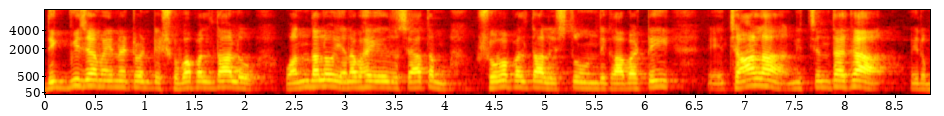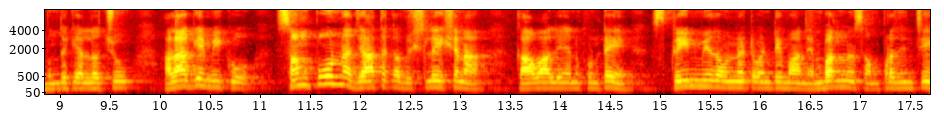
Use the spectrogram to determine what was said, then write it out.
దిగ్విజయమైనటువంటి శుభ ఫలితాలు వందలో ఎనభై ఐదు శాతం శుభ ఫలితాలు ఇస్తూ ఉంది కాబట్టి చాలా నిశ్చింతగా మీరు ముందుకు వెళ్ళొచ్చు అలాగే మీకు సంపూర్ణ జాతక విశ్లేషణ కావాలి అనుకుంటే స్క్రీన్ మీద ఉన్నటువంటి మా నెంబర్లను సంప్రదించి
